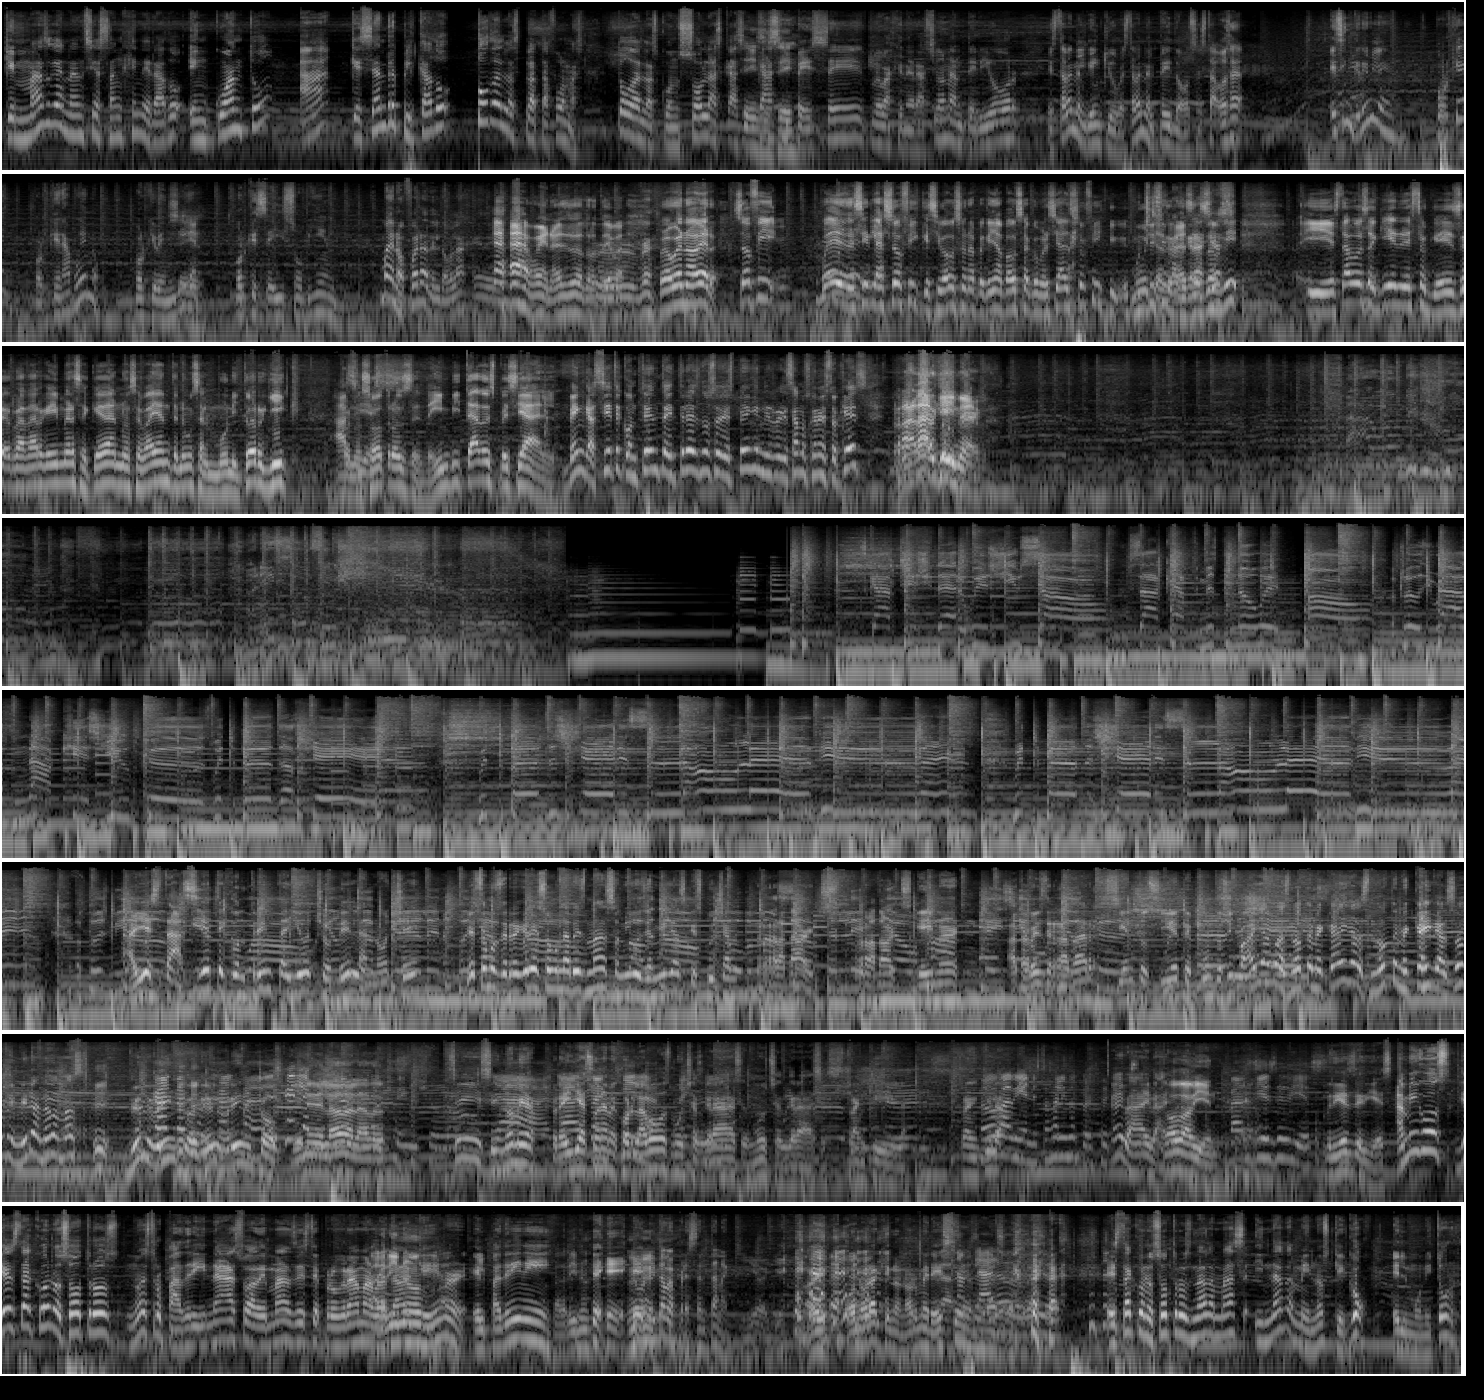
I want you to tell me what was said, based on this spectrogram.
que más ganancias han generado en cuanto a que se han replicado todas las plataformas, todas las consolas, casi, Sí, casi sí. PC, nueva generación anterior, estaba en el GameCube, estaba en el Play 2, estaba, o sea, es increíble. ¿Por qué? Porque era bueno, porque vendía, porque se hizo bien. Bueno, fuera del doblaje. de- bueno, ese es otro tema. Pero bueno, a ver, Sofi, puedes decirle a Sofi que si vamos a una pequeña pausa comercial, Sofi. Muchas Muchísimas gracias, gracias. Sofi. Y estamos aquí en esto que es Radar Gamer. Se quedan, no se vayan. Tenemos al Monitor Geek Así con es. nosotros de invitado especial. Venga, 7 con 33, no se despeguen y regresamos con esto que es Radar Gamer. Against 7 con the wall. 38 de la noche. Ya estamos de regreso una vez más, amigos y amigas que escuchan Radarts, Radarts Gamer, a través de Radar 107.5. Ay, aguas, no te me caigas, no te me caigas, Sofi, mira nada más. Dio el brinco, dio el brinco. Viene de lado a lado. Sí, sí, no, mira, pero ahí ya suena mejor la voz. Muchas gracias, muchas gracias. Tranquila, Todo va tranquila. bien, está saliendo perfecto. Ahí va, ahí va. ahí Todo va. va bien. Vas 10 de 10. 10 de 10. Amigos, ya está con nosotros nuestro padrinazo, además de este programa Padrino. Radar Gamer, el padrini. Padrino. Qué bonito me presentan aquí, oye. Ay, honor a quien honor merece. Claro. Está con nosotros nada más y nada menos que Go, el monitor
